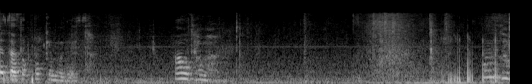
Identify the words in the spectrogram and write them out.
쉬었다 떡볶이 먹겠다. 아우 더워. 아우 더워.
